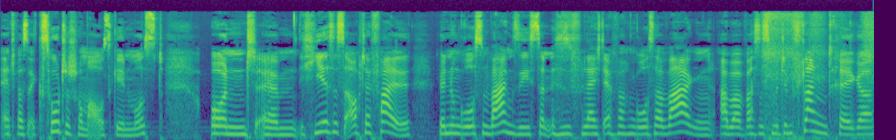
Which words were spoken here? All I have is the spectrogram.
etwas Exotischem ausgehen musst. Und ähm, hier ist es auch der Fall. Wenn du einen großen Wagen siehst, dann ist es vielleicht einfach ein großer Wagen. Aber was ist mit dem Schlangenträger?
